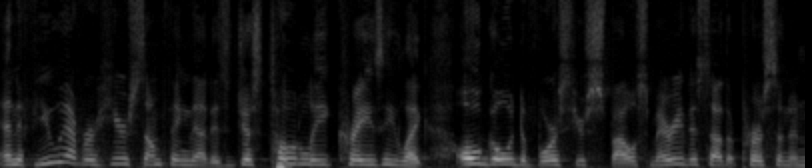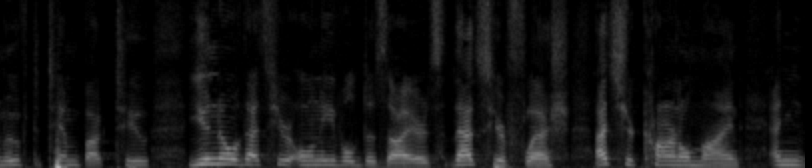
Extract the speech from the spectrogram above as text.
And if you ever hear something that is just totally crazy, like, oh, go divorce your spouse, marry this other person, and move to Timbuktu, you know that's your own evil desires. That's your flesh. That's your carnal mind. And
